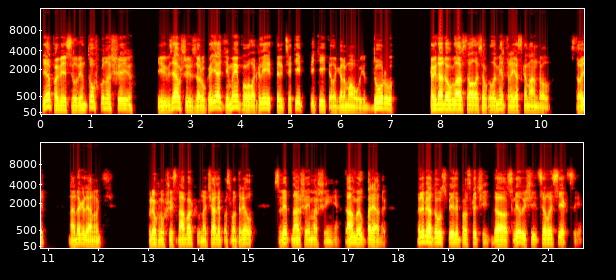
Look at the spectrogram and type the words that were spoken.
Я повесил винтовку на шею, и, взявшись за рукояти, мы поволокли 35-килограммовую дуру. Когда до угла оставалось около метра, я скомандовал. «Стой, надо глянуть». Плюхнувшись на бок, вначале посмотрел след нашей машине. Там был порядок. Ребята успели проскочить до следующей целой секции.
